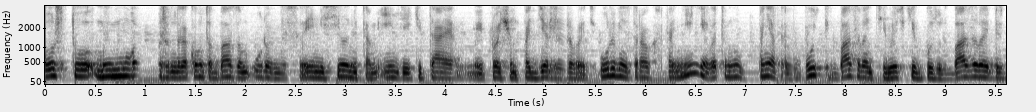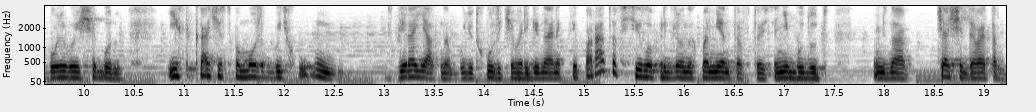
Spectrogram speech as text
то, что мы можем на каком-то базовом уровне своими силами, там, Индией, Китаем и прочим поддерживать уровень здравоохранения, в этом, ну, понятно, будут базовые антибиотики будут, базовые обезболивающие будут. Их качество может быть, ну, вероятно, будет хуже, чем оригинальных препаратов в силу определенных моментов, то есть они будут, не знаю, чаще давать там,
